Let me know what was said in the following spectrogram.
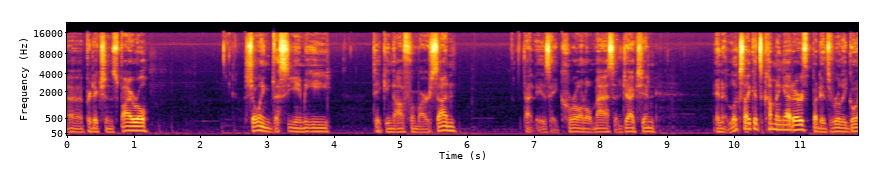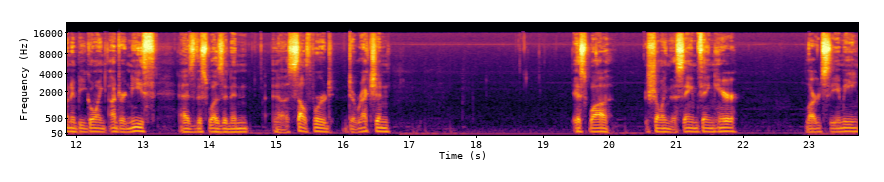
uh, prediction spiral showing the CME taking off from our sun that is a coronal mass ejection. And it looks like it's coming at Earth, but it's really going to be going underneath as this was in a uh, southward direction. ISWA showing the same thing here. Large CME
